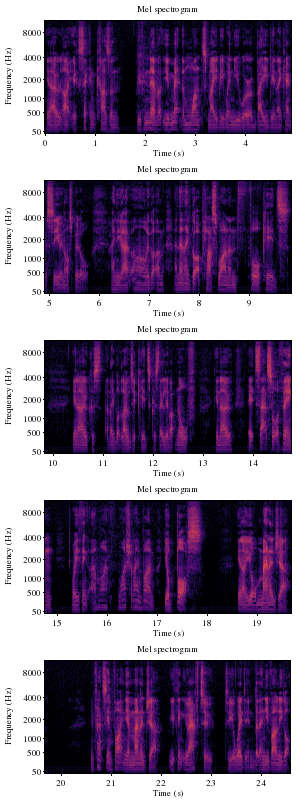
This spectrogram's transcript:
You know, like your second cousin. You've never, you've met them once maybe when you were a baby and they came to see you in hospital, and you go, oh, we got, um, and then they've got a plus one and four kids. You know, because they've got loads of kids because they live up north. You know, it's that sort of thing where you think, oh, why, why should I invite him? Your boss, you know, your manager. In fact, inviting your manager, you think you have to to your wedding, but then you've only got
